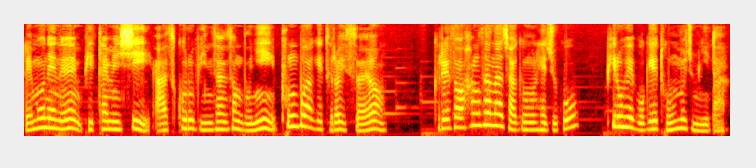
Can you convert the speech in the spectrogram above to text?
레몬에는 비타민 C, 아스코르빈산 성분이 풍부하게 들어있어요. 그래서 항산화 작용을 해주고 피로 회복에 도움을 줍니다.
